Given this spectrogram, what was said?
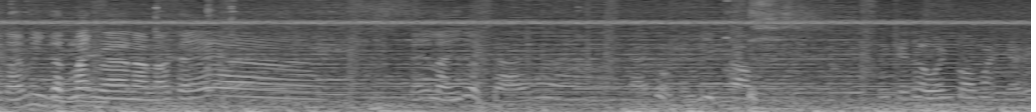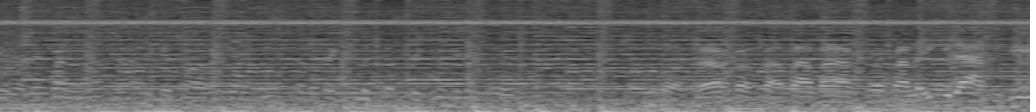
Cái đấy mình giật mạnh là, là nó sẽ sẽ lấy được cái cái của cái nhịp sau. Thế cái đầu anh co mạnh cái và và và và, và, và, lấy cái đà thì cái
